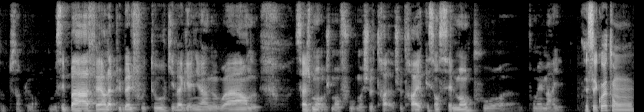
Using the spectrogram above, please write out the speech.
tout simplement. C'est pas faire la plus belle photo qui va gagner un award. Ça, je m'en, je m'en fous. Moi, je, tra je travaille essentiellement pour, pour mes mariés. Et c'est quoi ton,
